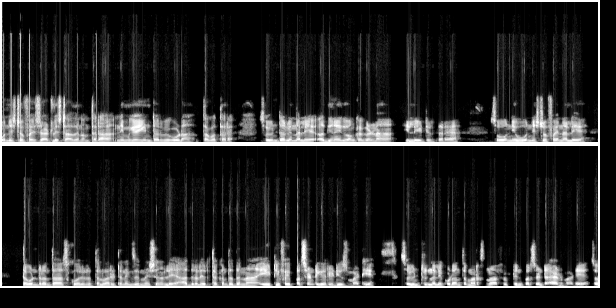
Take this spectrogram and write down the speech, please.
ಒನ್ ಇಷ್ಟು ಫೈವ್ ಶಾರ್ಟ್ ಲಿಸ್ಟ್ ಆದ ನಂತರ ನಿಮಗೆ ಇಂಟರ್ವ್ಯೂ ಕೂಡ ತಗೋತಾರೆ. ಸೊ ಇಂಟರ್ವ್ಯೂನಲ್ಲಿ ಹದಿನೈದು ಅಂಕಗಳನ್ನ ಇಲ್ಲಿ ಇಟ್ಟಿರ್ತಾರೆ. ಸೊ ನೀವು ಒನ್ ಇಷ್ಟು ಫೈನಲ್ಲಿ ತಗೊಂಡಿರೋಂತಹ ಸ್ಕೋರ್ ಇರುತ್ತಲ್ವ ರಿಟರ್ನ್ ಎಕ್ಸಾಮಿನೇಷನ್ ಅಲ್ಲಿ, ಅದರಲ್ಲಿ ಇರ್ತಕ್ಕಂಥದ್ದನ್ನ ಏಯ್ಟಿ ಫೈವ್ ಪರ್ಸೆಂಟ್ಗೆ ರಿಡ್ಯೂಸ್ ಮಾಡಿ ಸೊ ಇಂಟರ್ನಲ್ಲಿ ಮಾರ್ಕ್ಸ್ನ ಫಿಫ್ಟೀನ್ ಪರ್ಸೆಂಟ್ ಆಡ್ ಮಾಡಿ ಸೊ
